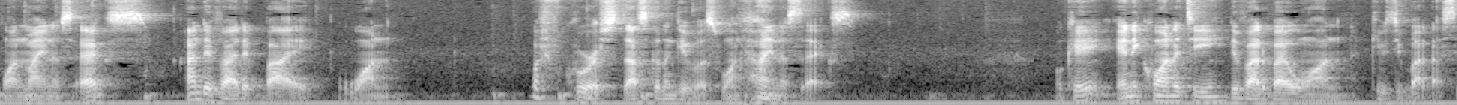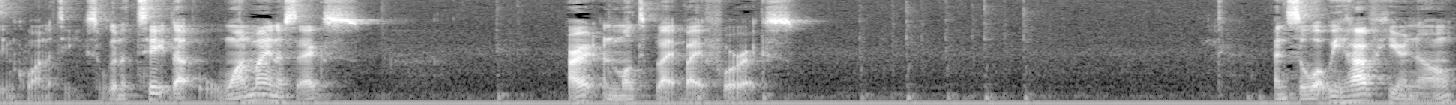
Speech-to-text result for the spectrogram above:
1 minus x, and divide it by 1. Of course, that's going to give us 1 minus x. Okay, any quantity divided by 1 gives you back that same quantity. So we're going to take that 1 minus x, and multiply it by 4x. And so what we have here now,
